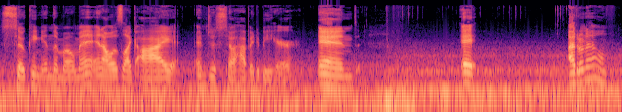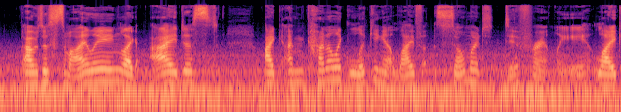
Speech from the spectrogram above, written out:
soaking in the moment. And I was like, I am just so happy to be here. And it, I don't know. I was just smiling. Like, I just I, I'm kind of like looking at life so much differently. Like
